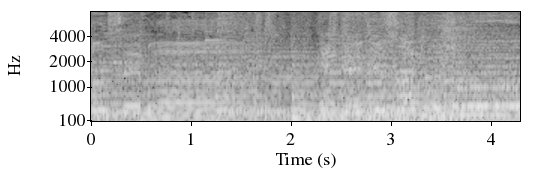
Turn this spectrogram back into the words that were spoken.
dans ses bras. Et que Dieu soit toujours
